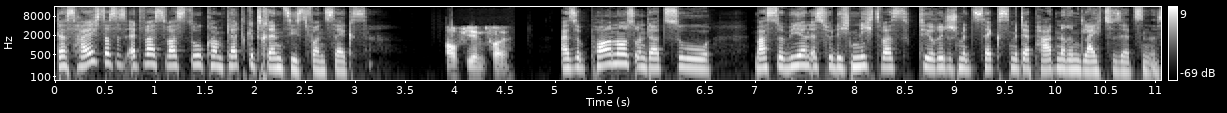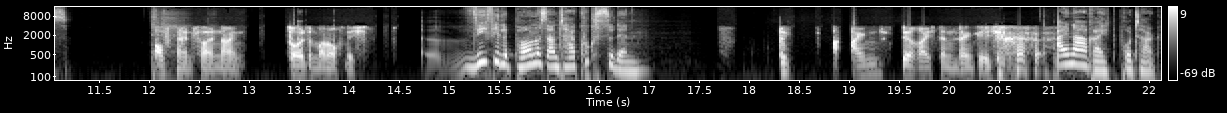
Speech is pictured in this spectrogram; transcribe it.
Das heißt, das ist etwas, was du komplett getrennt siehst von Sex. Auf jeden Fall. Also Pornos und dazu Masturbieren ist für dich nichts, was theoretisch mit Sex mit der Partnerin gleichzusetzen ist. Auf keinen Fall, nein. Sollte man auch nicht. Wie viele Pornos am Tag guckst du denn? Ein, der reicht dann, denke ich. Einer reicht pro Tag.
